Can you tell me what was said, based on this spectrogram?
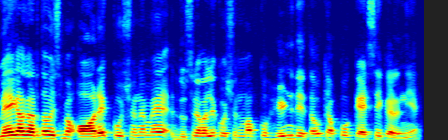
मैं क्या करता हूँ, इसमें और एक क्वेश्चन है, मैं दूसरे वाले क्वेश्चन में आपको हिंट देता हूँ कि आपको कैसे करनी है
